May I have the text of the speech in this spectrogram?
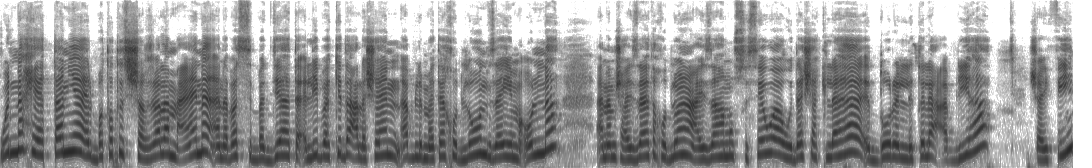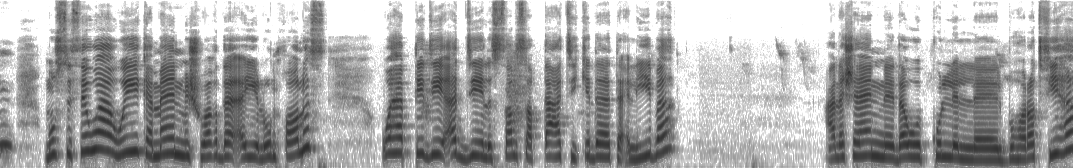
والناحية التانية البطاطس شغالة معانا. أنا بس بديها تقليبة كده علشان قبل ما تاخد لون زي ما قلنا. أنا مش عايزاها تاخد لون أنا عايزاها نص سوا وده شكلها الدور اللي طلع قبليها. شايفين؟ نص سوا وكمان مش واخدة أي لون خالص. وهبتدي أدي للصلصة بتاعتي كده تقليبة علشان ندوب كل البهارات فيها.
